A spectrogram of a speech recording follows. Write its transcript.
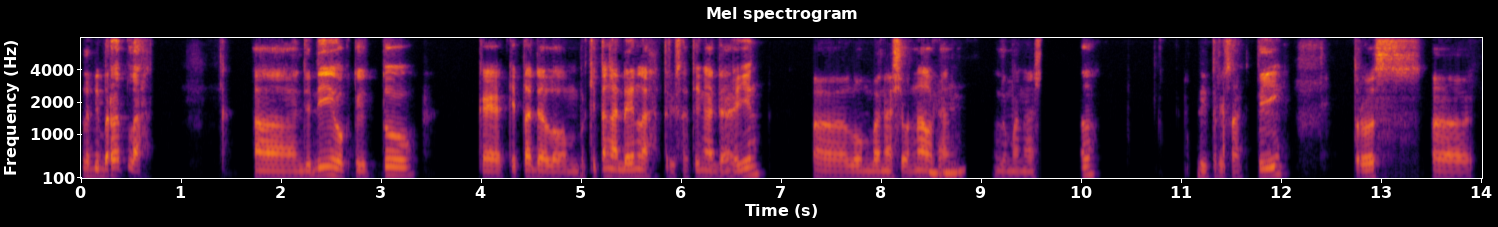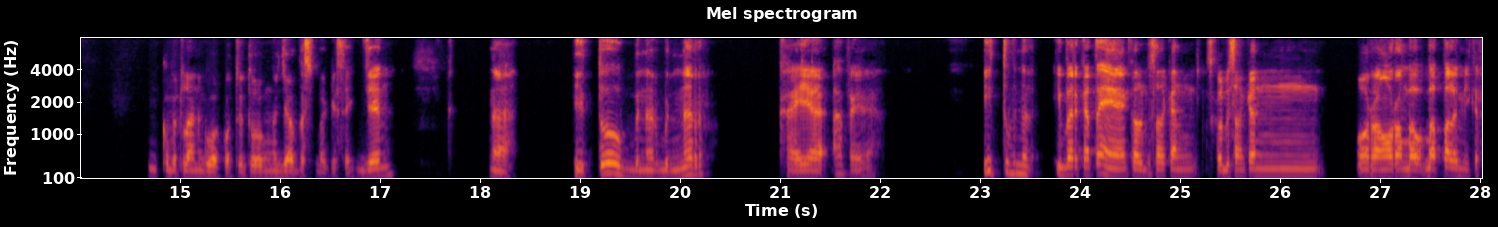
lebih berat lah. Uh, jadi waktu itu kayak kita ada lomba kita ngadain lah Trisakti ngadain uh, lomba nasional mm -hmm. kan lomba nasional di Trisakti. Terus uh, kebetulan gue waktu itu ngejabat sebagai sekjen. Nah itu benar-benar kayak apa ya itu benar ibarat katanya ya kalau misalkan kalau misalkan orang-orang bapak-bapak lah mikir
